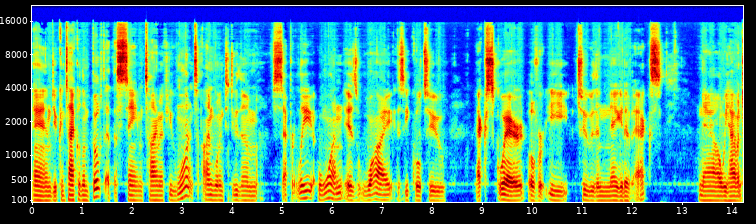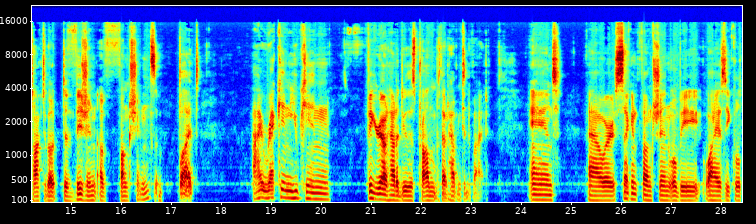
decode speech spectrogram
and you can tackle them both at the same time if you want. I'm going to do them separately. One is y is equal to x squared over e to the negative x. Now, we haven't talked about division of functions, but I reckon you can figure out how to do this problem without having to divide. And our second function will be y is equal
